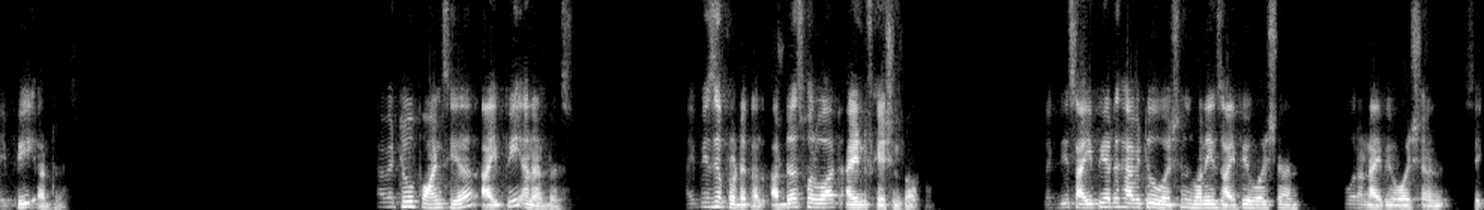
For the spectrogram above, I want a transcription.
IP address. Have two points here, IP and address. IP is a protocol. Address for what? Identification purpose. Like this IP address have two versions. One is IP version 4 and IP version 6.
